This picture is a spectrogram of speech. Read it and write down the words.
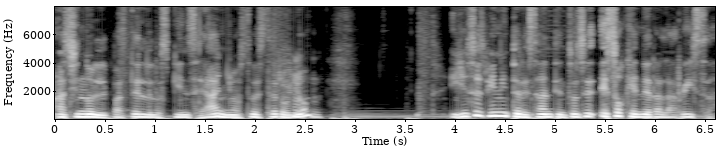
haciendo el pastel de los 15 años, todo este rollo. y eso es bien interesante, entonces eso genera la risa.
